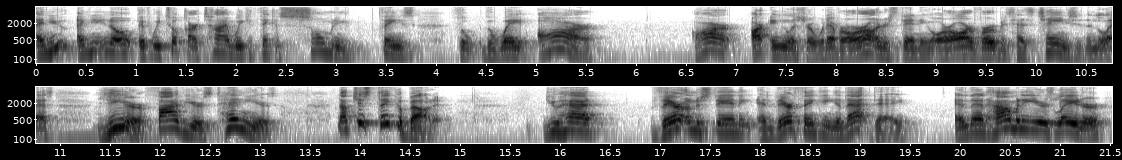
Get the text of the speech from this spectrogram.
and you and you know, if we took our time, we could think of so many things. The the way our our our English or whatever, or our understanding or our verbiage has changed in the last year, five years, ten years. Now, just think about it. You had their understanding and their thinking in that day, and then how many years later,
